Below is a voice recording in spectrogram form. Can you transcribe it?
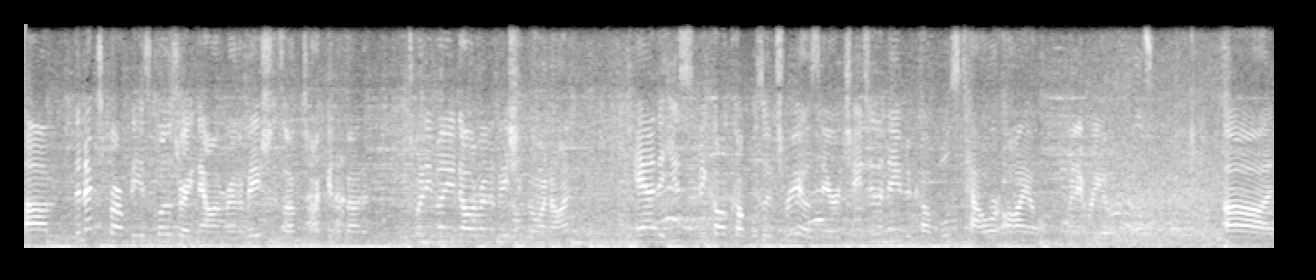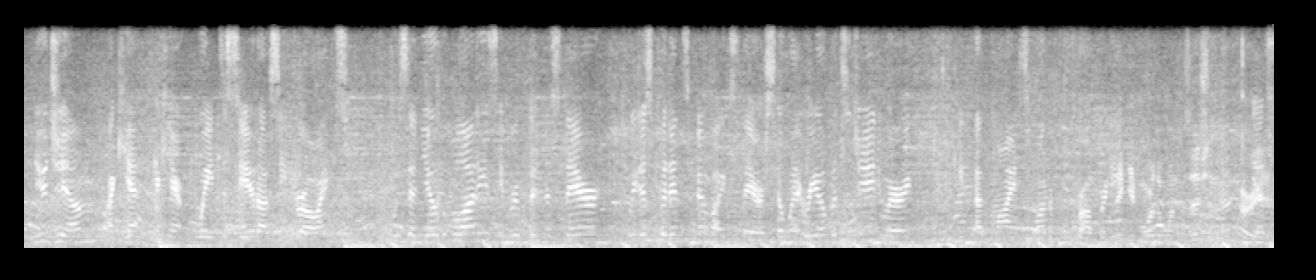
Um, the next property is closed right now in renovations. I'm talking about a $20 million renovation going on. And it used to be called Couples Ocho Rios. They are changing the name to Couples Tower Isle when it reopens. Uh, new gym. I can't I can't wait to see it. I've seen drawings. We send yoga Pilates and group fitness there. We just put in spin bikes there. So when it reopens in January, keep that in mind. It's a wonderful property. They give more than one position there? Or yes,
